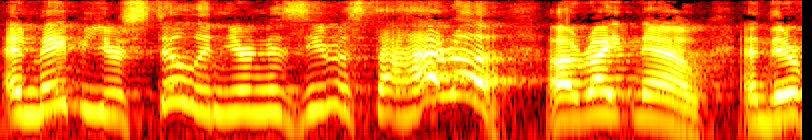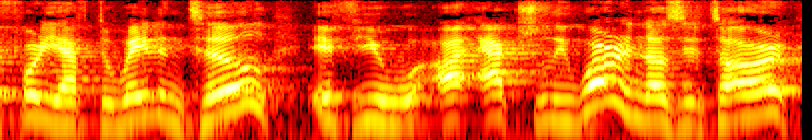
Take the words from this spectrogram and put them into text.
and maybe you're still in your Naziris Tahara uh, right now, and therefore you have to wait until, if you actually were in Nazir Tahar,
